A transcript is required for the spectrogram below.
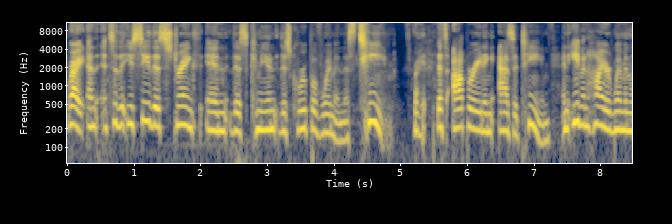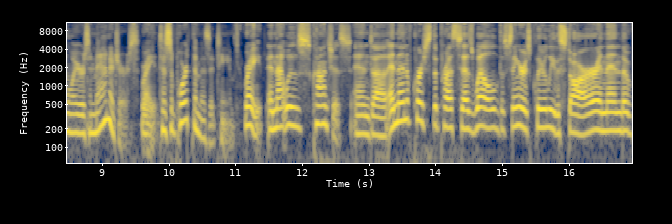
Right, and, and so that you see this strength in this commun- this group of women, this team Right. that's operating as a team and even hired women lawyers and managers Right. to support them as a team. Right, and that was conscious, and uh, and then of course the press says, well, the singer is clearly the star, and then the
